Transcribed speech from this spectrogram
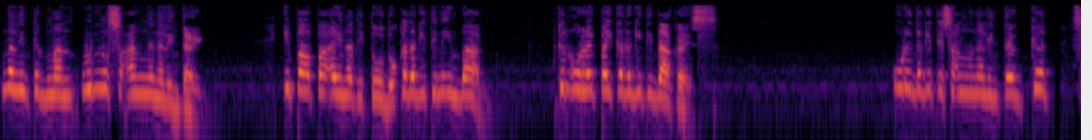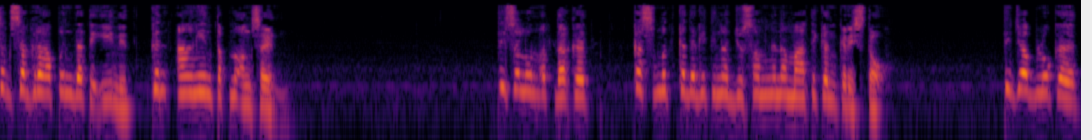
Nalintag man, wino saan nga nalintag. Ipapaay na ti tudo kadagiti na imbag. Kan uray pa'y kadagiti dakes. Uri dagiti saan nga nalintag, kat sagsagrapan dati init, kan angin tapno ang sen. Ti salon at dakat, kasmat kadagiti na Diyosam nga namati kan Kristo. Ti Diablo kat,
